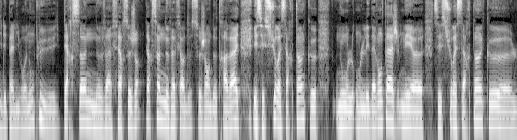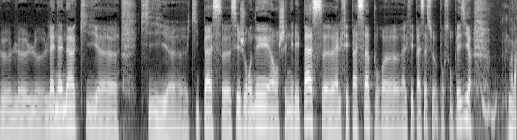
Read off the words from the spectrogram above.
il est pas libre non plus. Personne ne va faire ce genre, personne ne va faire de, ce genre de travail. Et c'est sûr et certain que nous on, l'est davantage, mais euh, c'est sûr et certain que euh, le, le, la nana qui euh, qui qui passe ses journées à enchaîner les passes, elle fait pas ça pour elle fait pas ça pour son plaisir. Voilà.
